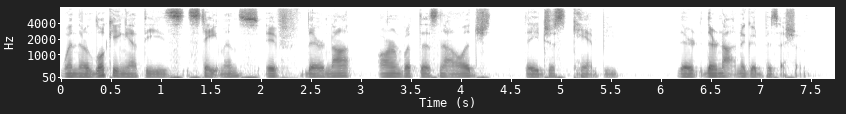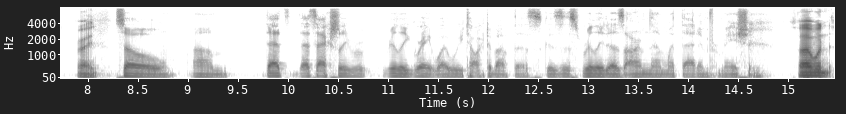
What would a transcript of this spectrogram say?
when they're looking at these statements, if they're not armed with this knowledge, they just can't be. They're they're not in a good position. Right. So um, that's that's actually r- really great why we talked about this because this really does arm them with that information. So I would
